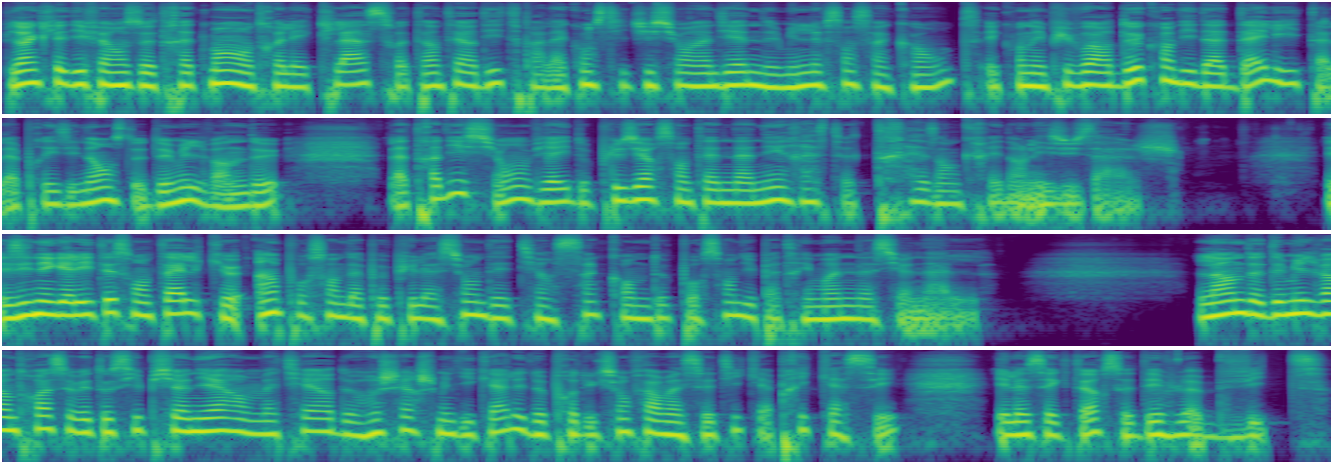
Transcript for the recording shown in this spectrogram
Bien que les différences de traitement entre les classes soient interdites par la Constitution indienne de 1950 et qu'on ait pu voir deux candidats Dalit à la présidence de 2022, la tradition, vieille de plusieurs centaines d'années, reste très ancrée dans les usages. Les inégalités sont telles que 1% de la population détient 52% du patrimoine national. L'Inde de 2023 se veut aussi pionnière en matière de recherche médicale et de production pharmaceutique à prix cassé, et le secteur se développe vite.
